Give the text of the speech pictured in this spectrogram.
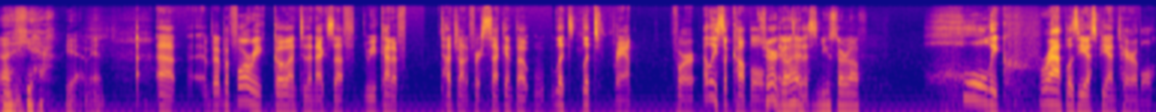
Uh, yeah, yeah, man. Uh, but before we go on to the next stuff, we kind of touch on it for a second, but let's let's rant for at least a couple Sure, go ahead. of this. You can start it off. Holy crap, was ESPN terrible?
